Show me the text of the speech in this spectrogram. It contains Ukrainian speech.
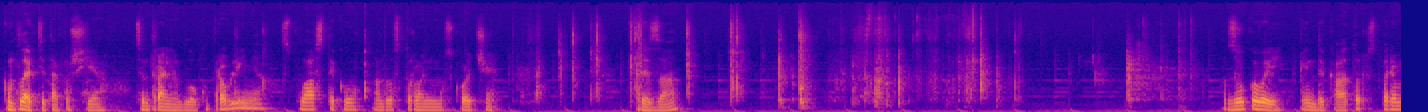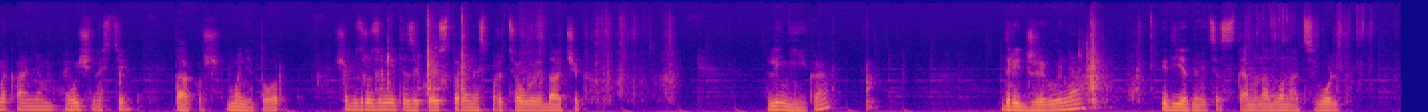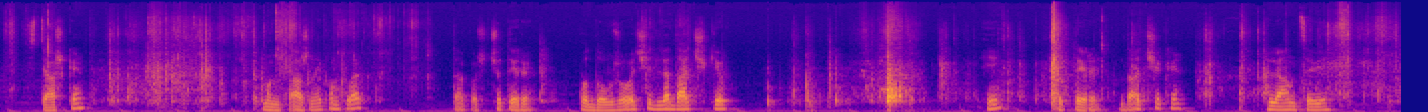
В комплекті також є центральний блок управління з пластику на двосторонньому скотчі, фреза, звуковий індикатор з перемиканням гучності, також монітор, щоб зрозуміти, з якої сторони спрацьовує датчик, лінійка, дріт живлення, під'єднується система на 12 вольт, стяжки монтажний комплект. Також 4 подовжувачі для датчиків. І 4 датчики глянцеві.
